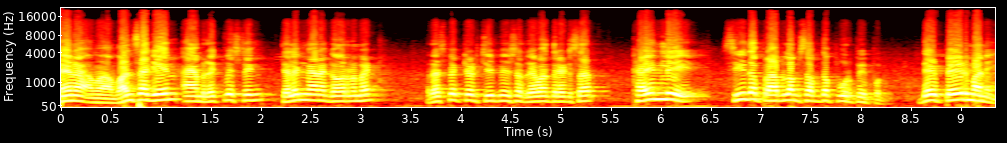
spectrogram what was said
నేను once again I'm requesting Telangana government respected chief minister Revanth Reddy sir kindly see the problems of the poor people they paid money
